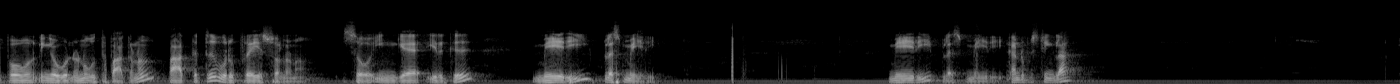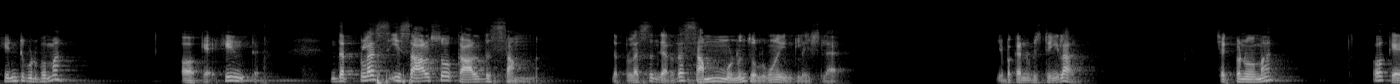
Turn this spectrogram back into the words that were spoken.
இப்போது நீங்கள் ஒன்று ஒன்று ஊற்று பார்க்கணும். பார்த்துட்டு ஒரு ப்ரேஸ் சொல்லணும். ஸோ இங்கே இருக்குது மேரி ப்ளஸ் மேரி மேரி ப்ளஸ் மேரி கண்டுபிடிச்சிட்டிங்களா? ஹிண்ட் கொடுப்போமா? ஓகே ஹிண்ட் இந்த plus is also called sum இந்த ப்ளஸ்ஸுங்கிறத சம்முன்னு சொல்லுவோம் இங்கிலீஷில். இப்போ கண்டுபிடிச்சிட்டிங்களா? செக் பண்ணுவோமா? Okay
